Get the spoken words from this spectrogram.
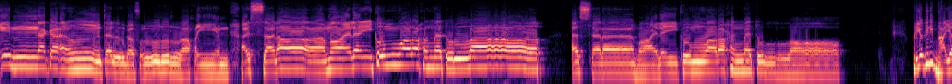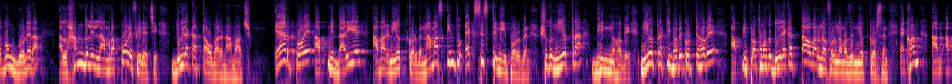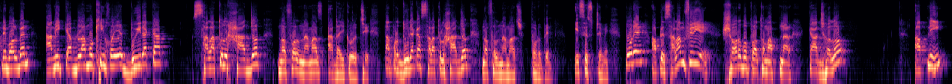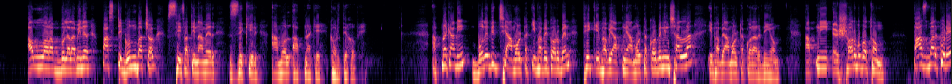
إنك أنت الغفور الرحيم السلام عليكم ورحمة الله السلام عليكم ورحمة الله প্রিয় দিনী ভাই এবং বোনেরা আলহামদুলিল্লাহ আমরা পড়ে ফেলেছি দুই রাকাত তাওবার নামাজ এরপরে আপনি দাঁড়িয়ে আবার নিয়ত করবেন। নামাজ কিন্তু এক সিস্টেমেই পড়বেন। শুধু নিয়তরা ভিন্ন হবে। নিয়তরা কীভাবে করতে হবে? আপনি প্রথমত দুই রেখাত তাও আবার নফল নামাজের নিয়ত করছেন। এখন আপনি বলবেন, আমি ক্যাবলামুখী হয়ে দুই রেখাত সালাতুল হাজত নফল নামাজ আদায় করছি। তারপর দুই রাকাত সালাতুল হাজত নফল নামাজ পড়বেন। এই সিস্টেমে। পড়ে আপনি সালাম ফিরিয়ে সর্বপ্রথম আপনার কাজ হলো আপনি আল্লাহ রাব্বুল আলমিনের পাঁচটি গুণবাচক সিফাতি নামের জিকির, আমল আপনাকে করতে হবে। আপনাকে আমি বলে দিচ্ছি আমলটা কীভাবে করবেন, ঠিক এভাবে আপনি আমলটা করবেন ইনশাল্লাহ এভাবে আমলটা করার নিয়ম। আপনি সর্বপ্রথম পাঁচবার করে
